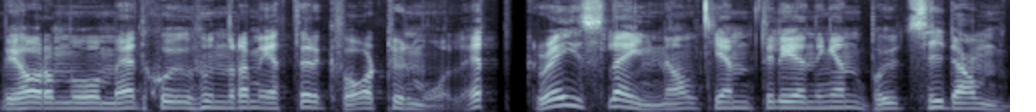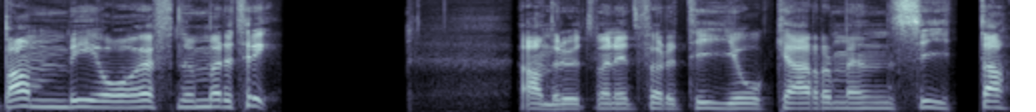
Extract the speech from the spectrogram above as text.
Vi har dem då med 700 meter kvar till mål. Ett Grace Lane alltjämt i ledningen på utsidan Bambi AF nummer 3. Andra utvändigt för 10 Carmen Sita.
